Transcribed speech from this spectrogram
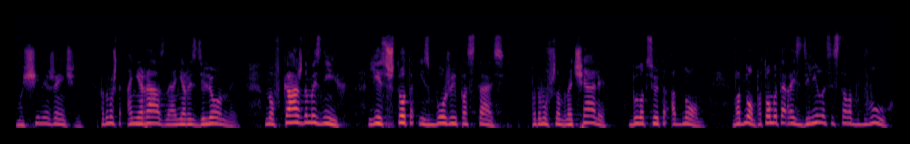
мужчины и женщины, потому что они разные, они разделенные, но в каждом из них есть что-то из Божьей ипостаси, потому что вначале было все это одном, в одном, потом это разделилось и стало в двух.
